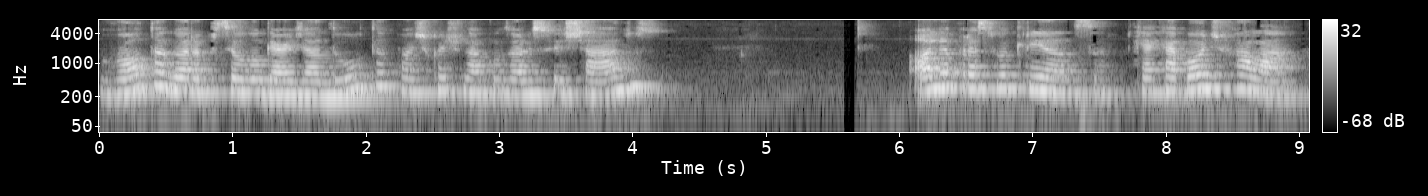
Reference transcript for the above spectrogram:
Volta agora para o seu lugar de adulta, pode continuar com os olhos fechados. Olha para sua criança que acabou de falar.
